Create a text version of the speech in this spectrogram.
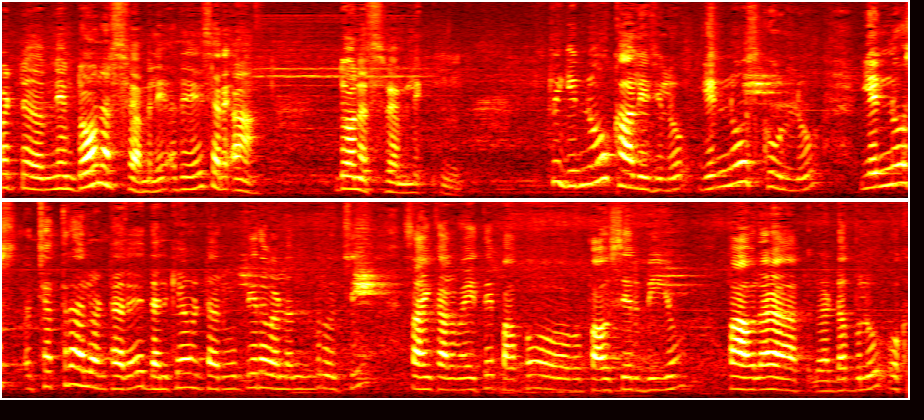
but మేము డోనర్స్ ఫ్యామిలీ అదే సరే డోనర్స్ ఫ్యామిలీ. ఇట్లా ఎన్నో కాలేజీలు ఎన్నో స్కూళ్ళు ఎన్నో ఛత్రాలు అంటారే దానికి ఏమంటారు పేదవాళ్ళందరూ వచ్చి సాయంకాలం అయితే పాపం పావుసేరు బియ్యం పావుల డబ్బులు ఒక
